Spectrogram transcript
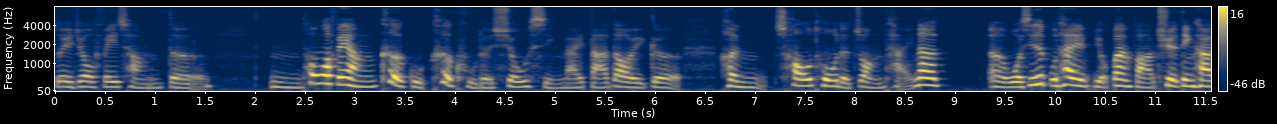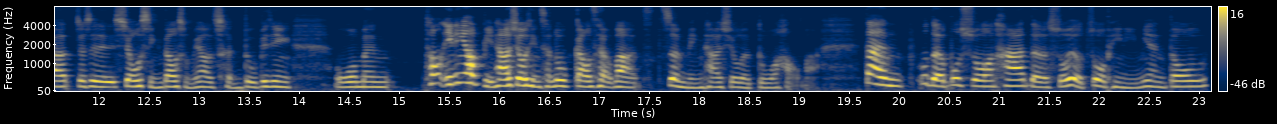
所以就非常的。嗯，通过非常刻苦、刻苦的修行来达到一个很超脱的状态。那呃，我其实不太有办法确定他就是修行到什么样的程度。毕竟我们通一定要比他修行程度高，才有办法证明他修得多好嘛。但不得不说，他的所有作品里面都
